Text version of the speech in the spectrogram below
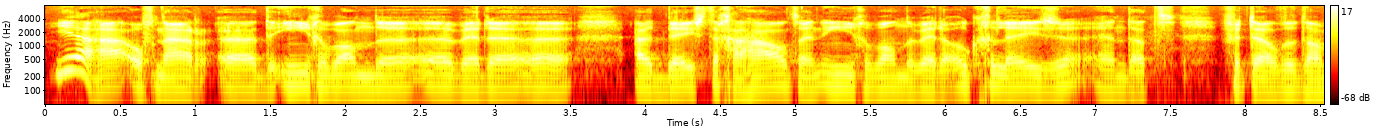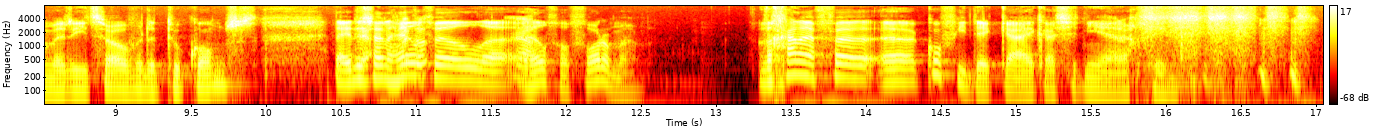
Ja, of naar eh, de ingewanden werden uit beesten gehaald en ingewanden werden ook gelezen. En dat vertelde dan weer iets over de toekomst. Nee, er Ja, zijn heel, dat- veel, ja. heel veel vormen. We gaan even koffiedik kijken als je het niet erg vindt.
